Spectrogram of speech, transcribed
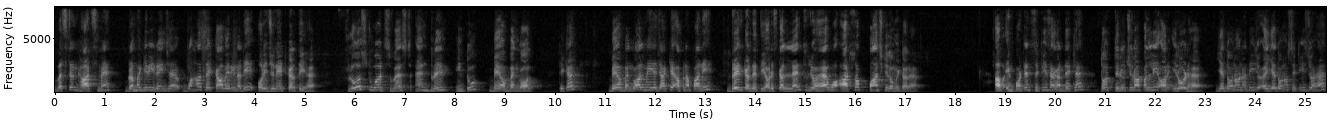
वेस्टर्न घाट्स में ब्रह्मगिरी रेंज है, वहाँ से कावेरी नदी ओरिजिनेट करती है। Flows towards west and drain into Bay of Bengal ठीक है? बे ऑफ़ बंगाल में ये जाके अपना पानी ड्रेन कर देती है और इसका लेंथ जो है वो 805 किलोमीटर है। अब इंपॉर्टेंट सिटीज़ अगर देखें तो तिरुचिरापल्ली और इरोड है। ये दोनों नदी जो, ये दोनों सिटीज़ जो हैं,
